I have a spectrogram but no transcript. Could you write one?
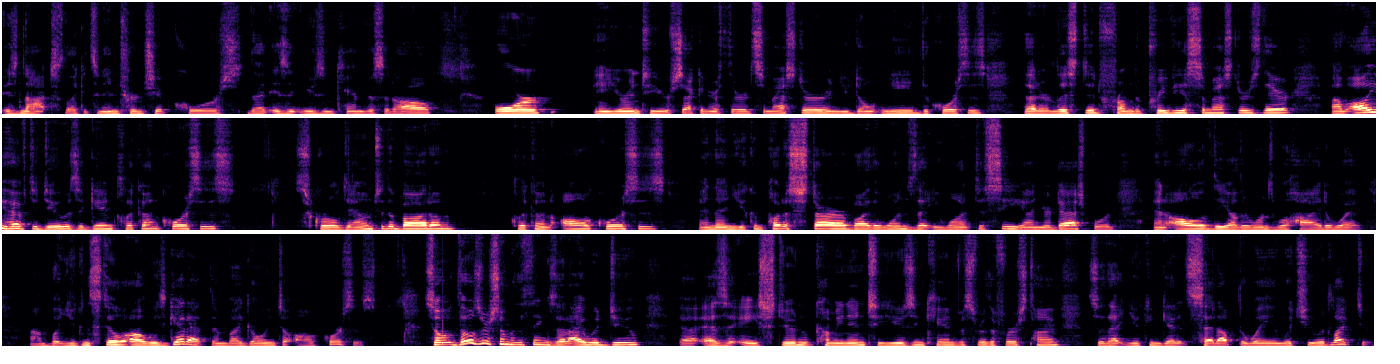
is not like it's an internship course that isn't using Canvas at all, or you're into your second or third semester and you don't need the courses that are listed from the previous semesters there, um, all you have to do is again click on courses, scroll down to the bottom, click on all courses, and then you can put a star by the ones that you want to see on your dashboard and all of the other ones will hide away. Um, but you can still always get at them by going to all courses. So those are some of the things that I would do uh, as a student coming into using Canvas for the first time so that you can get it set up the way in which you would like to.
